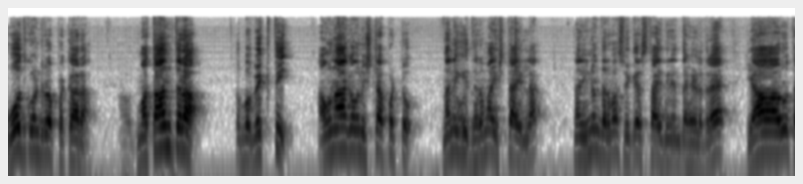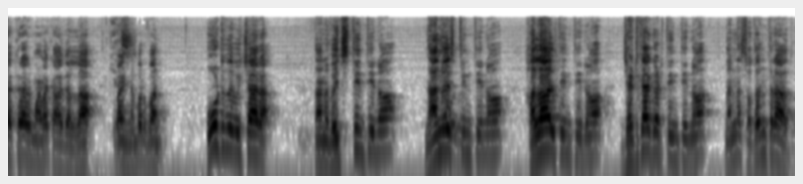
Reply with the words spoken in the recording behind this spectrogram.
ಓದ್ಕೊಂಡಿರೋ ಪ್ರಕಾರ ಮತಾಂತರ ಒಬ್ಬ ವ್ಯಕ್ತಿ ಅವನಾಗ ಅವನು ಇಷ್ಟಪಟ್ಟು ನನಗೆ ಈ ಧರ್ಮ ಇಷ್ಟ ಇಲ್ಲ ನಾನು ಇನ್ನೊಂದು ಧರ್ಮ ಸ್ವೀಕರಿಸ್ತಾ ಇದ್ದೀನಿ ಅಂತ ಹೇಳಿದ್ರೆ ಯಾರೂ ತಕರಾರು ಮಾಡೋಕ್ಕಾಗಲ್ಲ. ಪಾಯಿಂಟ್ ನಂಬರ್ ಒನ್ ಊಟದ ವಿಚಾರ. ನಾನು ವೆಜ್ ತಿಂತೀನೋ ನಾನ್ ವೆಜ್ ತಿಂತೀನೋ ಹಲಾಲ್ ತಿಂತೀನೋ ಜಟ್ಕಾ ಕಟ್ ತಿಂತೀನೋ ನನ್ನ ಸ್ವತಂತ್ರ ಅದು.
